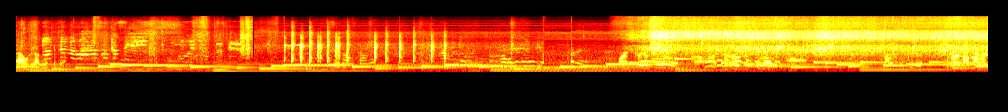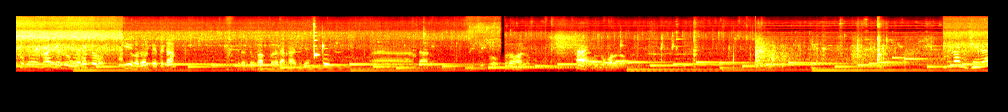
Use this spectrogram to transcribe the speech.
দারুণ লাগল খেতে। করতে নেই তোমার বাবা আমার খুব কাজের লোক জানো তো? কি হদল পেঁপেটা এটা? দু ভাগ করে দেখা আজকে দারুণ। পুরো ভালো। হ্যাঁ। বল দাও। দিলাম জিরে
